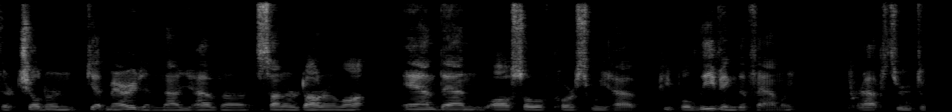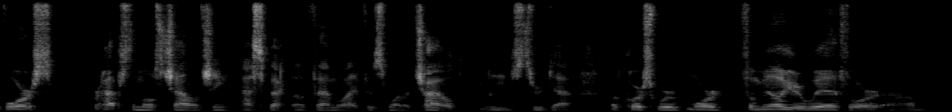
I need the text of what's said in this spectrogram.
their children get married, and now you have a son or daughter-in-law. And then also, of course, we have people leaving the family, perhaps through divorce. Perhaps the most challenging aspect of family life is when a child leaves through death. Of course, we're more familiar with, or um,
